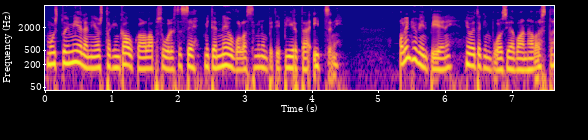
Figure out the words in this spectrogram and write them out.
Muistui mieleni jostakin kaukaa lapsuudesta se, miten neuvolassa minun piti piirtää itseni. Olin hyvin pieni, joitakin vuosia vanha vasta.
